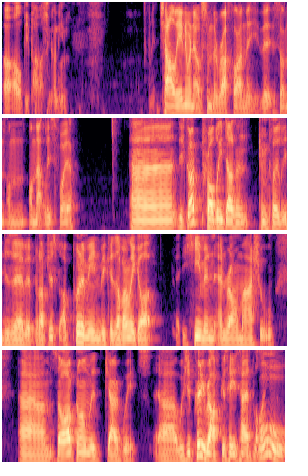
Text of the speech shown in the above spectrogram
I- I'll be passing on him. Charlie, anyone else from the ruck line that, that's on, on, on that list for you? Uh, this guy probably doesn't completely deserve it, but I've just I've put him in because I've only got him and, and Rowan Marshall. Um, so I've gone with Jared Witts, uh, which is pretty rough because he's had like Ooh,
